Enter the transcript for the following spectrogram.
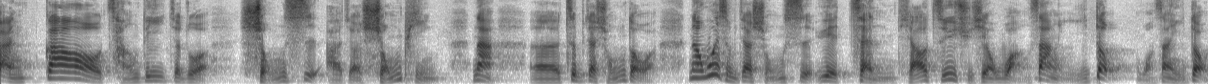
短高长低叫做熊市啊，叫熊平。那呃，这不叫熊斗啊。那为什么叫熊市？因为整条直率曲线往上移动，往上移动。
